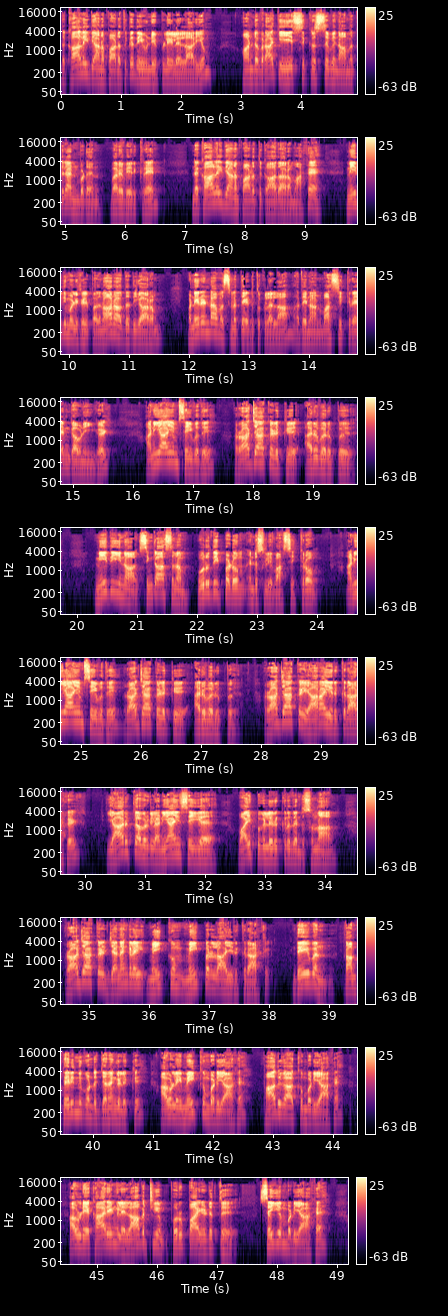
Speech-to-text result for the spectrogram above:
இந்த காலை தியான பாடத்துக்கு தேவனுடைய பிள்ளைகள் எல்லாரையும் ஆண்டவராகி இயேசு கிறிஸ்துவின் நாமத்தில் அன்புடன் வரவேற்கிறேன் இந்த காலை தியான பாடத்துக்கு ஆதாரமாக நீதிமொழிகள் பதினாறாவது அதிகாரம் பன்னிரெண்டாம் வசனத்தை எடுத்துக்கொள்ளலாம் அதை நான் வாசிக்கிறேன் கவனியுங்கள் அநியாயம் செய்வது ராஜாக்களுக்கு அருவருப்பு நீதியினால் சிங்காசனம் உறுதிப்படும் என்று சொல்லி வாசிக்கிறோம் அநியாயம் செய்வது ராஜாக்களுக்கு அருவருப்பு ராஜாக்கள் யாராயிருக்கிறார்கள்? யாருக்கு அவர்கள் அநியாயம் செய்ய வாய்ப்புகள் இருக்கிறது என்று சொன்னால் ராஜாக்கள் ஜனங்களை மெய்க்கும் மெய்ப்பொருளாயிருக்கிறார்கள். தேவன் தாம் தெரிந்து கொண்ட ஜனங்களுக்கு அவளை மெய்க்கும்படியாக பாதுகாக்கும்படியாக அவளுடைய காரியங்கள் எல்லாவற்றையும் பொறுப்பாய் எடுத்து செய்யும்படியாக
